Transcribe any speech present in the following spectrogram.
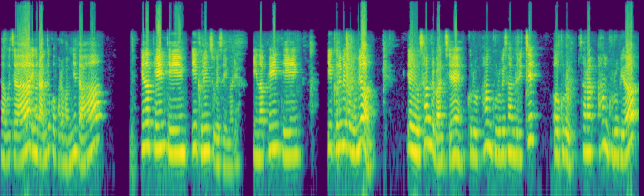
자, 보자. 이건 안 듣고 바로 갑니다. 인어 페인팅. 이 그림 속에서 이 말이야. 인어 페인팅. 이 그림에서 보면, 야, 이거 사람들 많지? 그룹, 한 그룹의 사람들 있지? 어, 그룹. 사람, 한 그룹이야?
